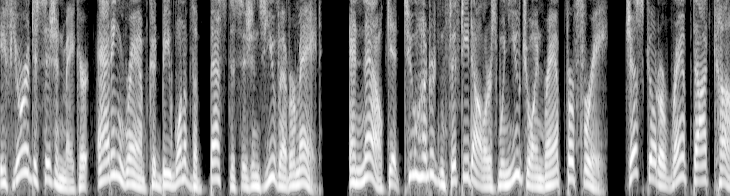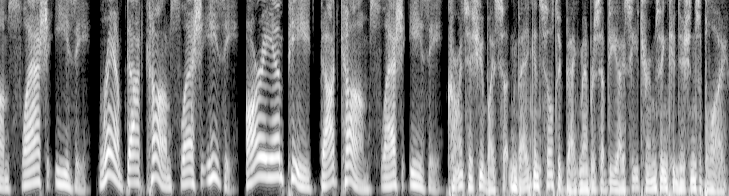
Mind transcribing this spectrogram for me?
If you're a decision maker, adding Ramp could be one of the best decisions you've ever made. And now get $250 when you join Ramp for free. Just go to ramp.com slash easy. Ramp.com slash easy. R-A-M-P.com slash easy. Cards issued by Sutton Bank and Celtic Bank members of FDIC terms and conditions apply.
